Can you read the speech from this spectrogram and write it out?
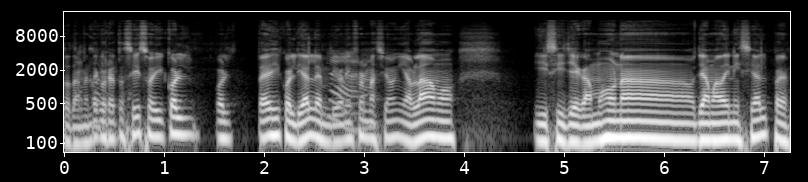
totalmente correcto. Sí, soy cortés y cordial, le envío la información y hablamos. Y si llegamos a una llamada inicial, pues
